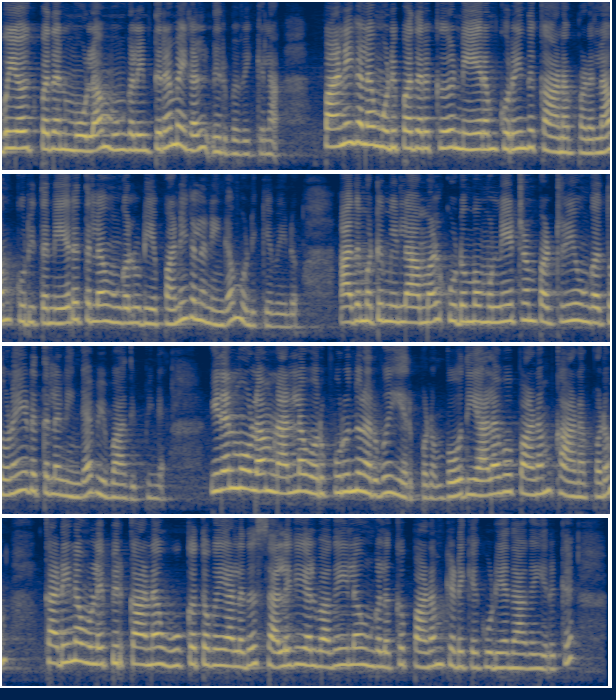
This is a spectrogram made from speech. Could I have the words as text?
உபயோகிப்பதன் மூலம் உங்களின் திறமைகள் நிர்பவிக்கலாம் பணிகளை முடிப்பதற்கு நேரம் குறைந்து காணப்படலாம். குறித்த நேரத்தில் உங்களுடைய பணிகளை நீங்கள் முடிக்க வேண்டும். அது மட்டும் இல்லாமல் குடும்ப முன்னேற்றம் பற்றி உங்கள் துணையிடத்தில் நீங்கள் விவாதிப்பீங்க. இதன் மூலம் நல்ல ஒரு புரிந்துணர்வு ஏற்படும். போதிய அளவு பணம் காணப்படும். கடின உழைப்பிற்கான ஊக்கத்தொகை அல்லது சலுகைகள் வகையில் உங்களுக்கு பணம் கிடைக்கக்கூடியதாக இருக்குது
